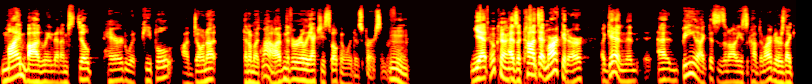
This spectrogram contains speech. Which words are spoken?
mind boggling that I'm still paired with people on Donut that I'm like, wow, I've never really actually spoken with this person before. Mm. Yet, okay. as a content marketer, again, then as being like this is an audience of content marketers, like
